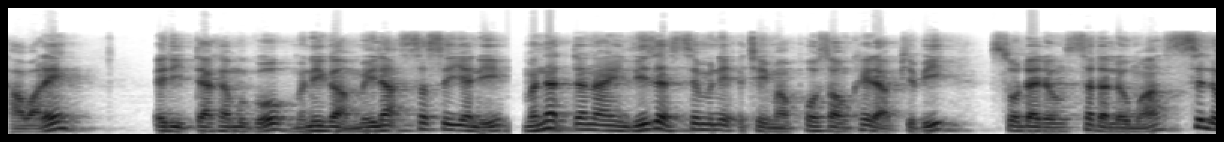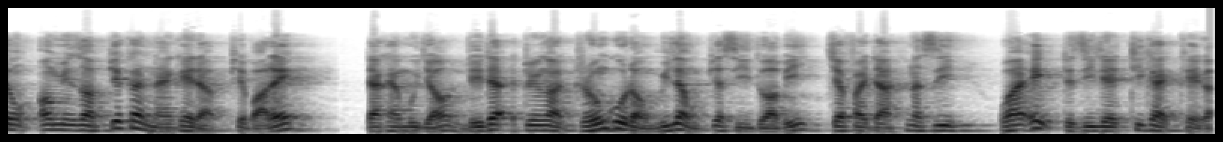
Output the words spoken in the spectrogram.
ထားပါတယ်။ အဲ့ဒီတိုက်ခတ်မှုကိုမနေ့ကမေလ18ရက်နေ့မနက်10:40မိနစ်အချိန်မှာဖော်ဆောင်ခဲ့တာဖြစ်ပြီးစောတိုက်တုံး17လုံးမှာစစ်လုံးအောင်မြင်စွာပြစ်ခတ်နိုင်ခဲ့တာဖြစ်ပါတယ်။တိုက်ခိုက်မှုကြောင့်လေတပ်အတွင်းက drone ကိုတောင်မိလောင်ပျက်စီးသွားပြီး Jet Fighter 2စီး Y8 တစီးလည်းထိခိုက်ခဲ့က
